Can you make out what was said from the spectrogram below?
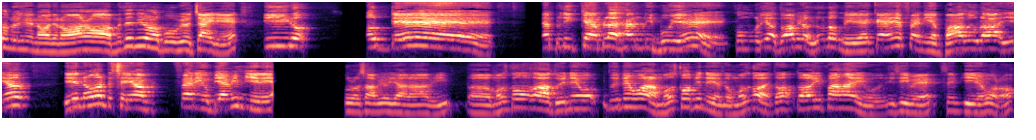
ဆိုလို့ရှိရင်တော့ကျွန်တော်ကတော့မသိသေးတော့ပို့ပြီးတော့ကြိုက်တယ်ဒီတော့ဟုတ်တယ် ampli cam black handly ဘူရဲ့ကွန်ဘိုလေးကသွားပြီးတော့လှုပ်လှုပ်နေတယ်ကန်ရဲ့ fan တွေကဘာဆိုလားအရင်ကရင်တော့တစ်ချိန်က fan တွေကိုပြန်ပြီးမြင်နေကိုတော့စပြီးတော့ရလာပြီအာမော်စကိုကသွေးနေသွေးနေဝါတာမော်စကိုဖြစ်နေရဆိုမော်စကိုကတော့သွားပြီးဖန်လိုက်ရင်ကို easy ပဲအဆင်ပြေရပေါ့နော်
